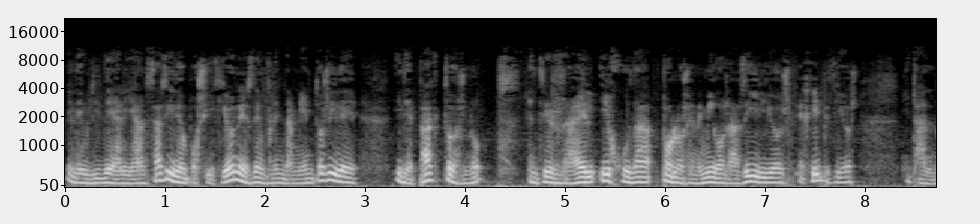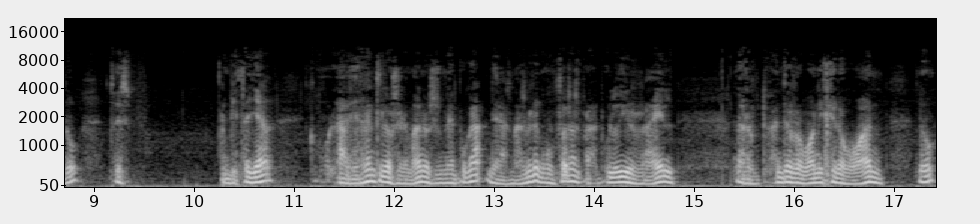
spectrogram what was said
Y de, alianzas y de oposiciones, de enfrentamientos y de, y de pactos, ¿no? Entre Israel y Judá por los enemigos asirios, egipcios y tal, ¿no? Entonces, empieza ya como la guerra entre los hermanos, es una época de las más vergonzosas para el pueblo de Israel, la ruptura entre Roboán y Jeroboán, ¿no?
